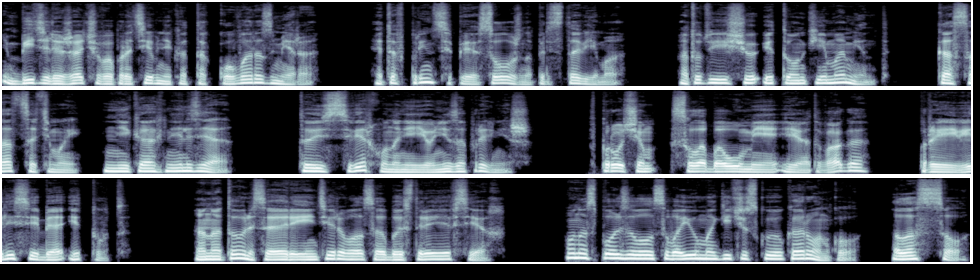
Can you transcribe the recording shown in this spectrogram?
Бить лежачего противника такого размера – это в принципе сложно представимо. А тут еще и тонкий момент. Касаться тьмы никак нельзя, то есть сверху на нее не запрыгнешь. Впрочем, слабоумие и отвага проявили себя и тут. Анатоль сориентировался быстрее всех. Он использовал свою магическую коронку – лассо.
